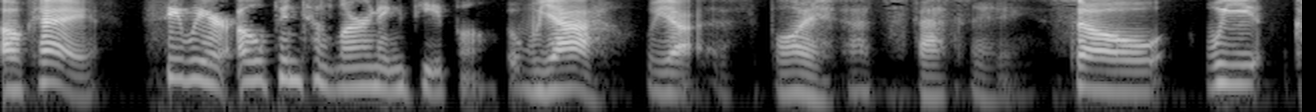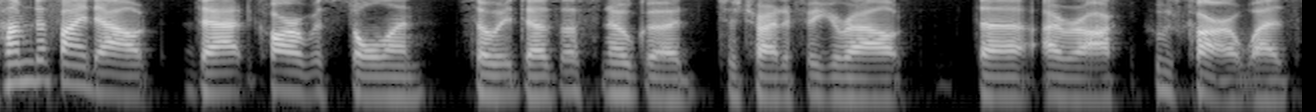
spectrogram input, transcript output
Okay. See, we are open to learning people. Yeah, we are. Boy, that's fascinating. So we come to find out that car was stolen. So it does us no good to try to figure out the IROC whose car it was.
